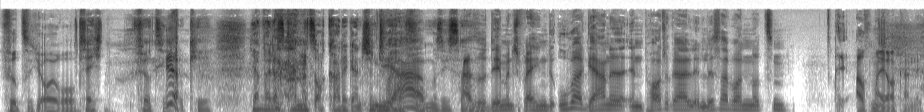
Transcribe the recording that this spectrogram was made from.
40 Euro. 60, 40, Ja. okay. Ja, weil das kam jetzt auch gerade ganz schön teuer vor, muss ich sagen. also dementsprechend Uber gerne in Portugal, in Lissabon nutzen. Auf Mallorca nicht.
